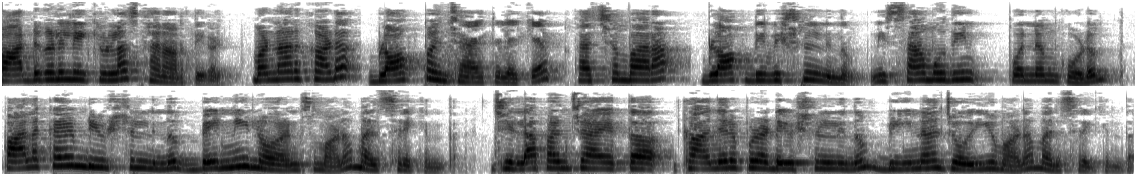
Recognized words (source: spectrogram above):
വാർഡുകളിലേക്കുള്ള സ്ഥാനാർത്ഥികൾ. മണ്ണാർക്കാട് ബ്ലോക്ക് പഞ്ചായത്തിലേക്ക് തച്ചമ്പാറ ബ്ലോക്ക് ഡിവിഷനിൽ നിന്നും നിസാമുദ്ദീൻ പൊന്നംകോടും പാലക്കയം ഡിവിഷനിൽ നിന്നും ബെന്നി ലോറൻസുമാണ് മത്സരിക്കുന്നത്. ജില്ലാ പഞ്ചായത്ത് കാഞ്ഞിരപ്പുഴ ഡിവിഷനിൽ നിന്നും ബീന ജോയിയുമാണ് മത്സരിക്കുന്നത്.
